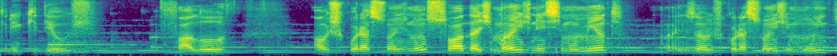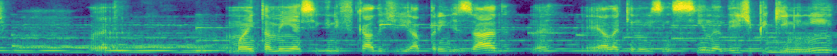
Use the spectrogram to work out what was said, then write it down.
creio que Deus falou aos corações não só das mães nesse momento, mas aos corações de muitos. Mãe também é significado de aprendizado, né? É ela que nos ensina desde pequenininho.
